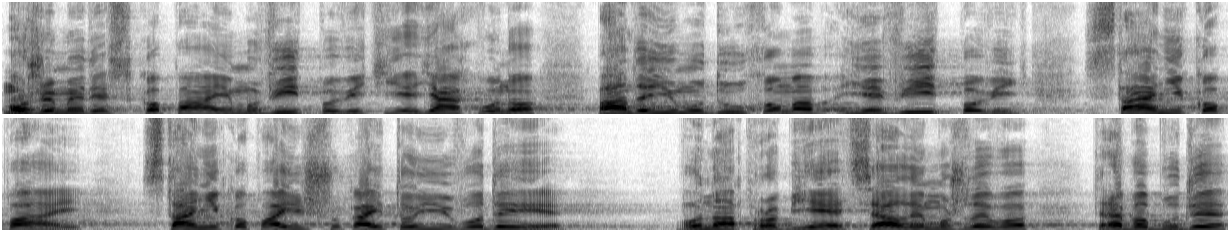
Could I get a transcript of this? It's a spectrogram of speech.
Може, ми десь копаємо, відповідь є, як воно, падаємо духом, а є відповідь. Стань і копай, стань і копай і шукай тої води. Вона проб'ється, але, можливо, треба буде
